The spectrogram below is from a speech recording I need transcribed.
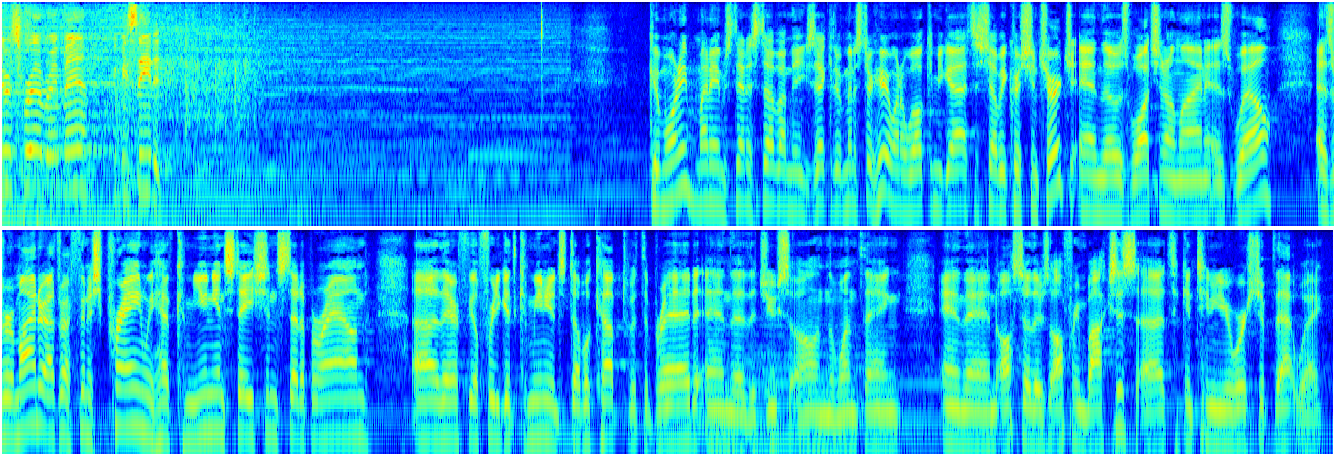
Endures forever. Amen. You can be seated. Good morning. My name is Dennis Dove. I'm the executive minister here. I want to welcome you guys to Shelby Christian Church and those watching online as well. As a reminder, after I finish praying, we have communion stations set up around uh, there. Feel free to get the communion. It's double cupped with the bread and the, the juice all in the one thing. And then also there's offering boxes uh, to continue your worship that way.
